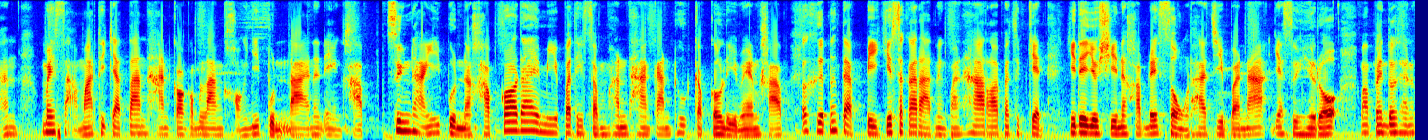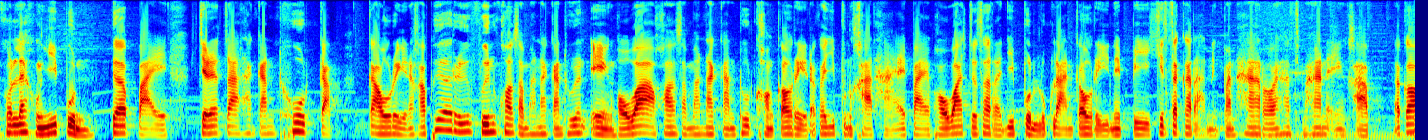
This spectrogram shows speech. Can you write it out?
นั้น ไม่สามารถที่จะต้านทานกองกำลังของญี่ปุ่นได้นั่นเองครับซึ่งทางญี่ปุ่นนะครับก็ได้มีปฏิสัมพันธ์ทางการทูตกับเกาหลีเหมือนกันครับก็คือตั้งแต่ปีคริสต์ศักราช 1587 ฮิเดโยชินะครับได้ส่งทาจิบานะยาสุฮิโร่มาเป็นตัวแทนคนแรกของญี่ปุ่น เพื่อไปเจรจาทางการทูตกับ เกาหลีนะครับเพื่อรื้อฟื้นความสัมพันธ์ทางการทูตนั่นเอง เพราะว่าความสัมพันธ์ทางการทูตของเกาหลีแล้วก็ญี่ปุ่นขาดหายไปเพราะว่าโจรสลัดญี่ปุ่นลุกลานเกาหลีในปีคริสต์ศักราช1555นั่นเองครับแล้วก็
